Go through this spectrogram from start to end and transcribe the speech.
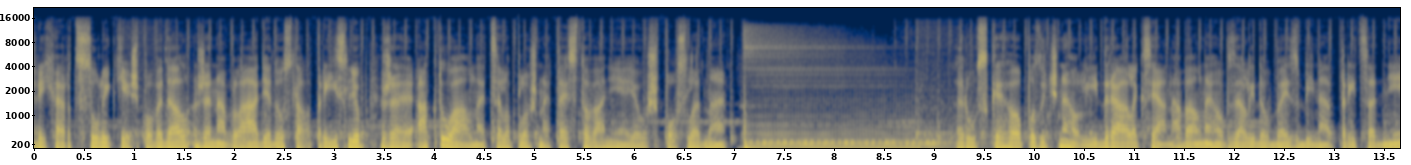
Richard Sulik tiež povedal, že na vláde dostal prísľub, že aktuálne celoplošné testovanie je už posledné ruského opozičného lídra Alexia Navalného vzali do väzby na 30 dní.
